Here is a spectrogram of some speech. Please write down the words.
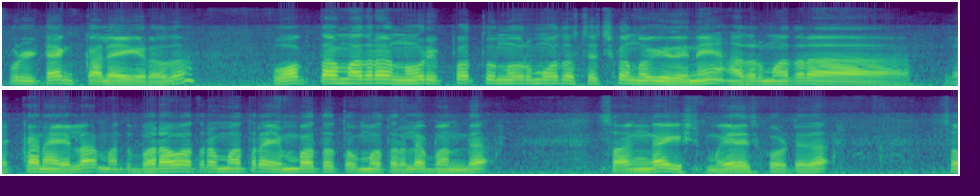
ಫುಲ್ ಟ್ಯಾಂಕ್ ಖಾಲಿಯಾಗಿರೋದು ಹೋಗ್ತಾ ಮಾತ್ರ ನೂರಿಪ್ಪತ್ತು ನೂರು ಮೂವತ್ತು ಚಚ್ಕೊಂಡು ಹೋಗಿದ್ದೀನಿ. ಅದ್ರ ಮಾತ್ರ ಲೆಕ್ಕನೇ ಇಲ್ಲ. ಮತ್ತು ಬರೋ ಹತ್ರ ಮಾತ್ರ ಎಂಬತ್ತು ತೊಂಬತ್ತರಲ್ಲೇ ಬಂದೆ. ಸೊ ಹಂಗಾಗಿ ಇಷ್ಟು ಮೈಲೇಜ್ ಕೊಟ್ಟಿದೆ ಸೊ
